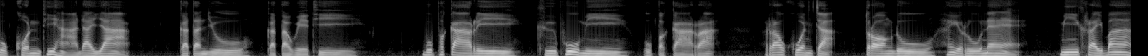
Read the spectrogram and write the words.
บุคนที่หาได้ยาก กตัญญูกตเวที บุพการี คือผู้มีอุปการะ เราควรจะตรองดูให้รู้แน่ มีใครบ้าง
